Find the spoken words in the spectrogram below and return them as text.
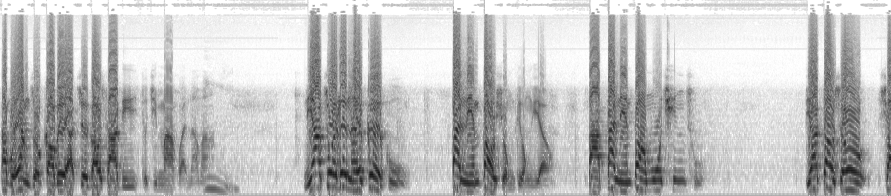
那不样走高倍啊，最高杀低就真麻烦了嘛。你要做任何个股，半年报熊重要，把半年报摸清楚，不要到时候消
